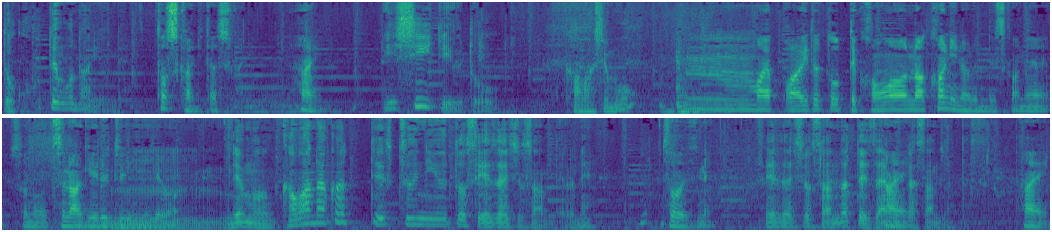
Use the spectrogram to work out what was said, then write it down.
どこでもないよね。確かに確かに。はい。え強いて言うと川下？うんまあやっぱ間取って川中になるんですかね。そのつなげるという意味では。でも川中って普通に言うと製材所さんだよね。そうですね製材所さんだって材木屋さんだったりするはい。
